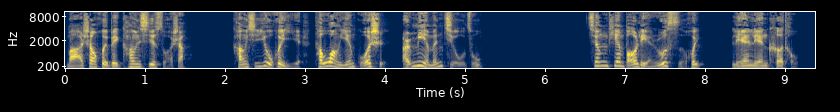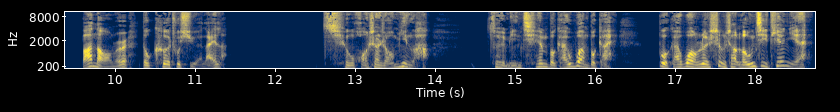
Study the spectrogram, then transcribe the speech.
马上会被康熙所杀，康熙又会以他妄言国事而灭门九族。江天宝脸如死灰，连连磕头，把脑门都磕出血来了。请皇上饶命啊！罪名千不该万不该，不该妄论圣上龙继天年。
